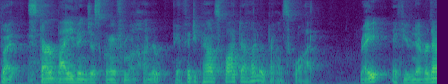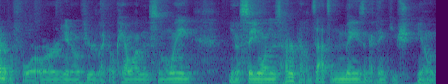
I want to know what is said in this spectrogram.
but start by even just going from a 150 pound squat to a 100 pound squat right? If you've never done it before, or you know, if you're like, okay, I want to lose some weight, you know, say you want to lose 100 pounds, that's amazing. I think you should, you know,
